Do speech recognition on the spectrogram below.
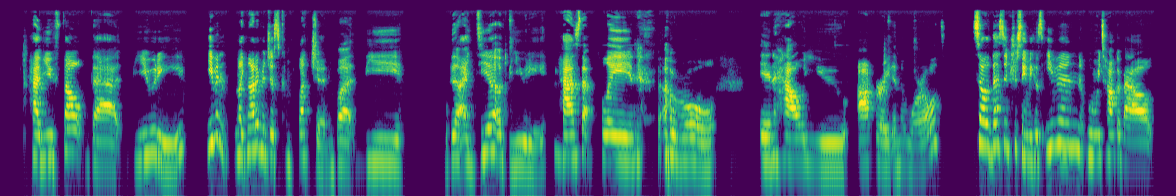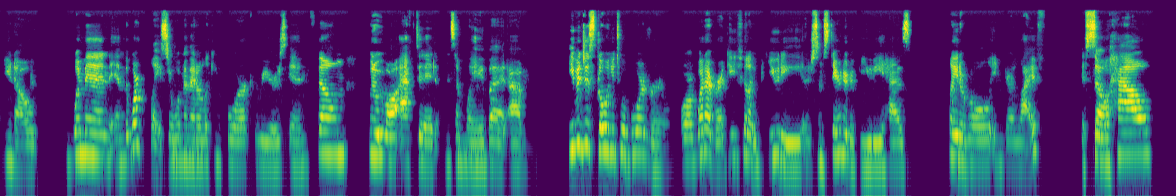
have you felt that beauty even like not even just complexion but the the idea of beauty mm-hmm. has that played a role in how you operate in the world so that's interesting because even when we talk about, you know, women in the workplace or women that are mm-hmm. looking for careers in film, you know, we've all acted in some way, but um, even just going into a boardroom or whatever, do you feel like beauty or some standard of beauty has played a role in your life? If so, how,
